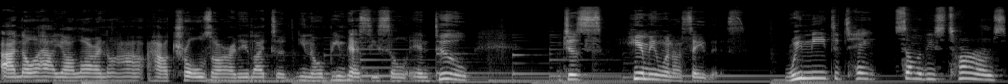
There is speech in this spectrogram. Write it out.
I know how y'all are. I know how, how trolls are. They like to, you know, be messy. So, and two, just hear me when I say this. We need to take some of these terms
